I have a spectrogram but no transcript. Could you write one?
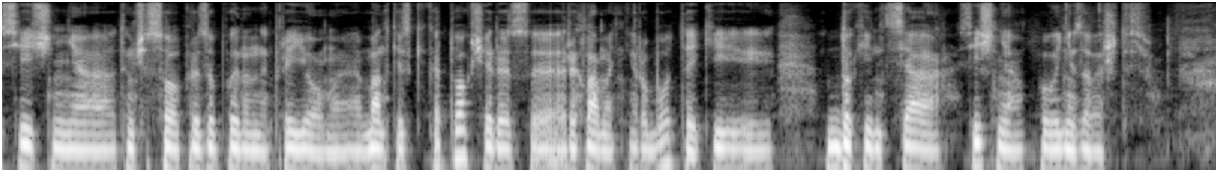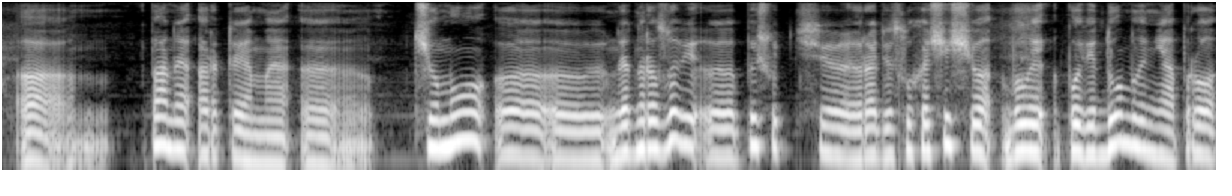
січня тимчасово призупинений прийом банківських карток через регламентні роботи, які до кінця січня повинні завершитися. Пане Артеме, е, чому е, е, неодноразові е, пишуть е, радіослухачі, що були повідомлення про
